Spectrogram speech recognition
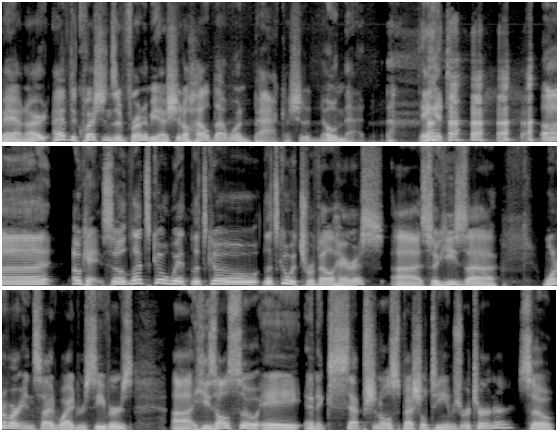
Man, I, I have the questions in front of me. I should have held that one back. I should have known that. Dang it. uh, okay, so let's go with let's go let's go with Travell Harris. Uh, so he's uh, one of our inside wide receivers. Uh, he's also a an exceptional special teams returner. So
